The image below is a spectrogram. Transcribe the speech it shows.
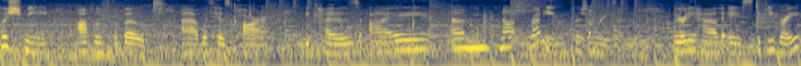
push me off of the boat uh, with his car because I am not running for some reason. We already have a sticky brake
